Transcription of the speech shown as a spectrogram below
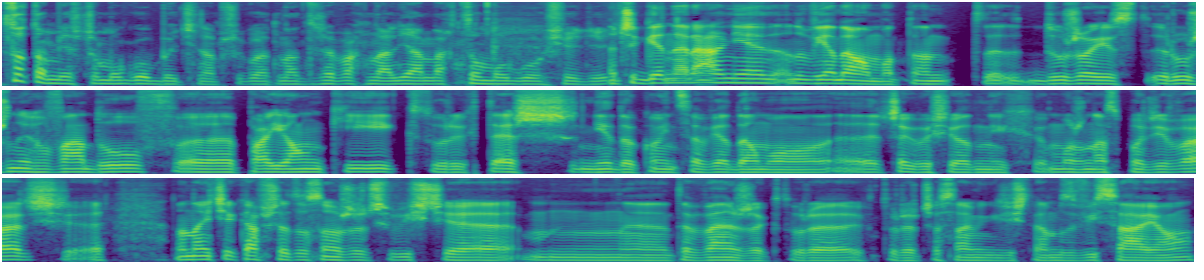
co tam jeszcze mogło być na przykład na drzewach, na lianach, co mogło siedzieć? Znaczy generalnie, no wiadomo, tam dużo jest różnych owadów, e, pająki, których też nie do końca wiadomo, e, czego się od nich można spodziewać. E, no najciekawsze to są rzeczywiście mm, te węże, które, które czasami gdzieś tam zwisają.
